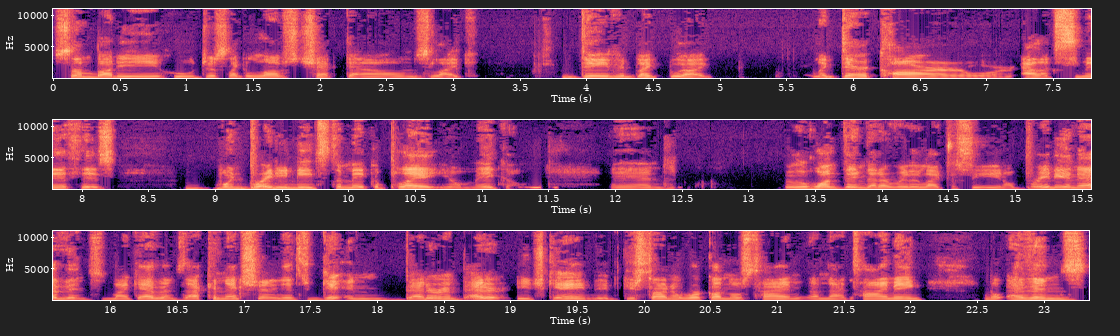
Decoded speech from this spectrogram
somebody who just like loves check downs, like David, like like like Derek Carr or Alex Smith, is when Brady needs to make a play, he'll make them. And the one thing that I really like to see, you know, Brady and Evans, Mike Evans, that connection, it's getting better and better each game. You're starting to work on those time on that timing. You know, Evans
